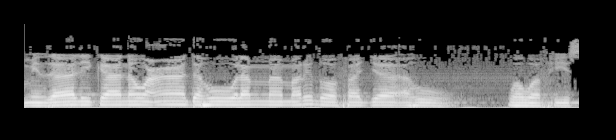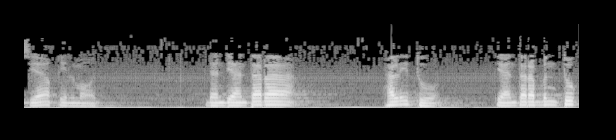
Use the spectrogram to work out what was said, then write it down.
Min dzalika naw'adahu lamma marida faja'ahu wa huwa fi siyaqil maut. Dan di antara hal itu, di antara bentuk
